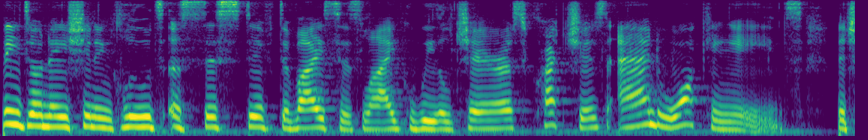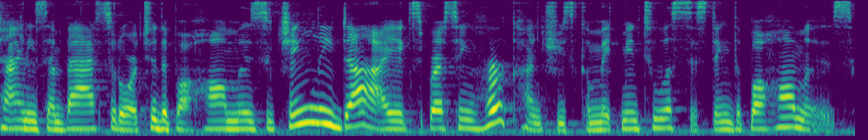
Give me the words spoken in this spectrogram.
The donation includes assistive devices like wheelchairs, crutches, and walking aids. The Chinese ambassador to the Bahamas, Qingli Dai, expressing her country's commitment to assisting the Bahamas.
